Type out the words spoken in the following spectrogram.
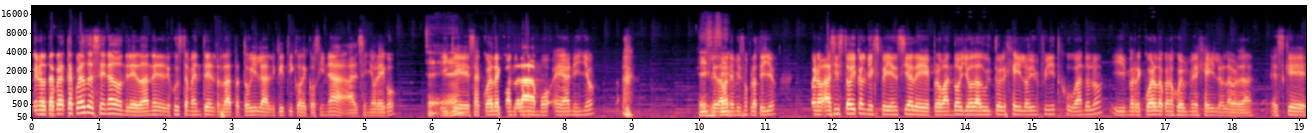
Bueno, ¿te acuerdas, de la escena donde le dan el, justamente el ratatouille al crítico de cocina al señor Ego? Sí. Y que se acuerde cuando era, era niño. y le daban el mismo platillo. Bueno, así estoy con mi experiencia de probando yo de adulto el Halo Infinite jugándolo. Y me recuerdo cuando jugué el Halo, la verdad. Es que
